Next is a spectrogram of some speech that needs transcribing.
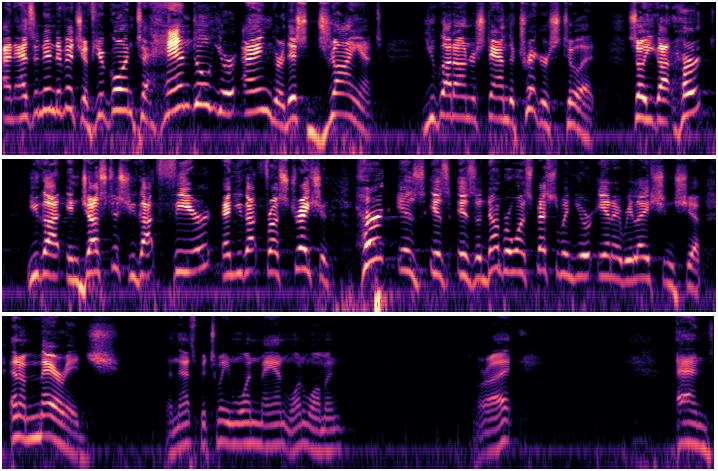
And as an individual, if you're going to handle your anger, this giant, you got to understand the triggers to it. So you got hurt, you got injustice, you got fear, and you got frustration. Hurt is, is, is a number one, especially when you're in a relationship and a marriage and that's between one man, one woman. All right? And,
